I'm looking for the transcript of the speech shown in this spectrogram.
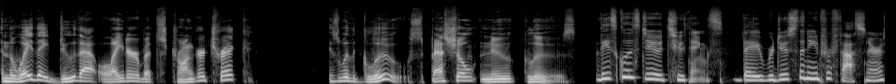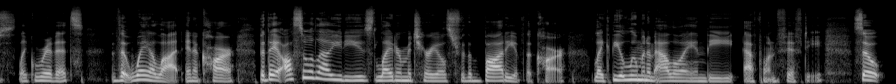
And the way they do that lighter but stronger trick is with glue, special new glues. These glues do two things. They reduce the need for fasteners, like rivets, that weigh a lot in a car, but they also allow you to use lighter materials for the body of the car, like the aluminum alloy in the F 150. So,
